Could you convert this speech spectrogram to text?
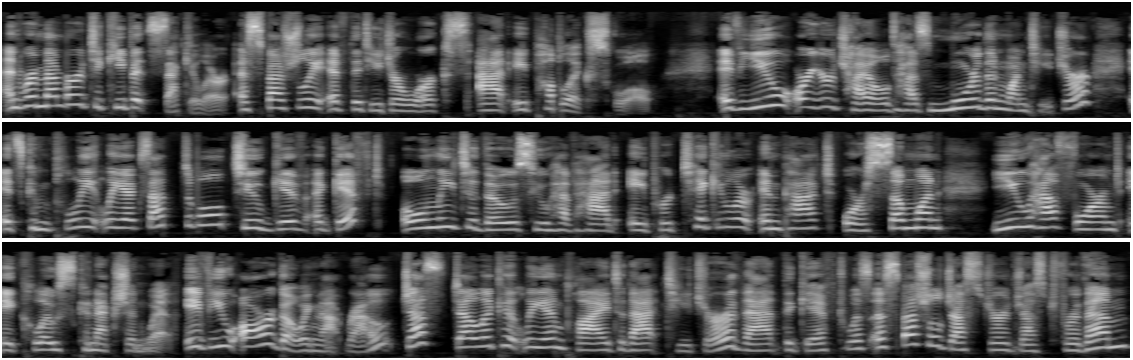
And remember to keep it secular, especially if the teacher works at a public school. If you or your child has more than one teacher, it's completely acceptable to give a gift only to those who have had a particular impact or someone you have formed a close connection with. If you are going that route, just delicately imply to that teacher that the gift was a special gesture just for them.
